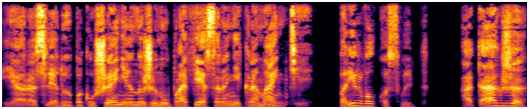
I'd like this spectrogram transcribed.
«Я расследую покушение на жену профессора некромантии», — парировал Освальд. «А также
